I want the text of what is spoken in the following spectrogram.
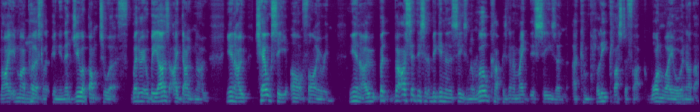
Right, in my mm. personal opinion, they're due a bump to earth. Whether it will be us, I don't know. You know, Chelsea aren't firing you know but but i said this at the beginning of the season the world cup is going to make this season a complete clusterfuck one way or another.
